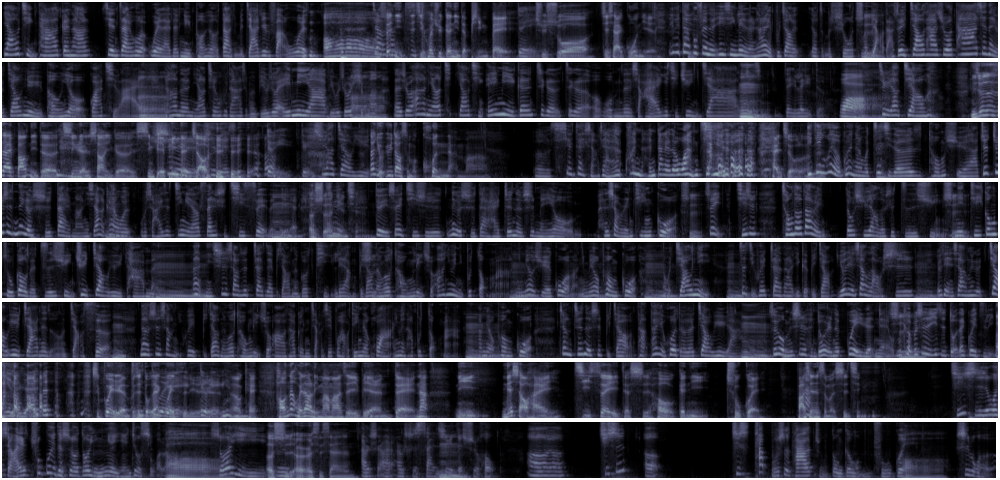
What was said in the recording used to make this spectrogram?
邀请他跟他。现在或未来的女朋友到你们家去访问。哦，所以你自己会去跟你的平辈对。去说接下来过年，因为大部分的异性恋的人他也不知道要怎么说怎么表达，所以教他说他现在有交女朋友刮起来，然后呢你要称呼他什么，比如说 Amy 啊，比如说什么，那说啊你要邀请 Amy 跟这个这个我们的小孩一起去你家，什么什么这一类的，哇，这个要教。你就是在帮你的亲人上一个性别平等教育，对对，需要教育。那有遇到什么困难吗？呃，现在想起来困难大概都忘记 了，太久了，一定会有困难。我自己的同学啊，就就是那个时代嘛，你想想看，我我小孩子今年要三十七岁了耶，二十二年前，对，所以其实那个时代还真的是没有很少人听过，是，所以其实从头到尾。都需要的是资讯，你提供足够的资讯去教育他们。嗯、那你事实上是站在比较能够体谅、比较能够同理说，说啊，因为你不懂嘛，嗯、你没有学过嘛，你没有碰过，嗯、那我教你。自己会站到一个比较有点像老师，嗯、有点像那个教育家那种角色。嗯、那事实上你会比较能够同理说啊、哦，他可能讲一些不好听的话，因为他不懂嘛，嗯、他没有碰过，这样真的是比较他他也获得了教育啊。嗯、所以我们是很多人的贵人呢，是我们可不是一直躲在柜子里面的人，是贵人，不是躲在柜子里的人。OK，好，那回到林妈妈这一边，嗯、对，那你你的小孩几岁的时候跟你？出柜发生什么事情？啊、其实我小孩出柜的时候都已经念研究所了哦，所以二十二、二十三、二十二、二十三岁的时候，嗯、呃，其实呃，其实他不是他主动跟我们出柜，哦、是我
